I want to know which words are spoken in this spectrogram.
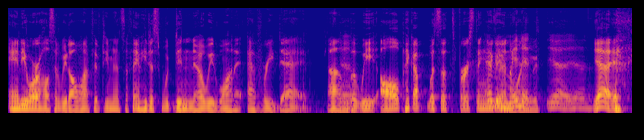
Andy Warhol said we'd all want 15 minutes of fame. He just w- didn't know we'd want it every day. Um, Yeah. But we all pick up. What's the first thing we Every do in the minute. morning? Yeah, yeah. Yeah,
